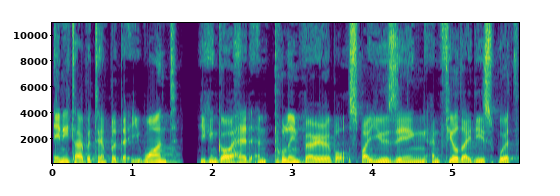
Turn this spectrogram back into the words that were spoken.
any type of template that you want you can go ahead and pull in variables by using and field IDs with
